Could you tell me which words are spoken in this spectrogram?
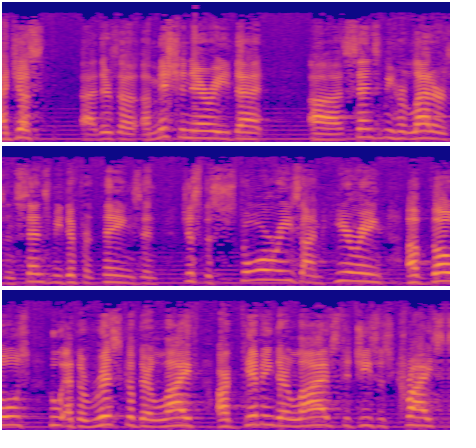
I just uh, there's a, a, missionary that uh, sends me her letters and sends me different things. And just the stories I'm hearing of those who, at the risk of their life, are giving their lives to Jesus Christ,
